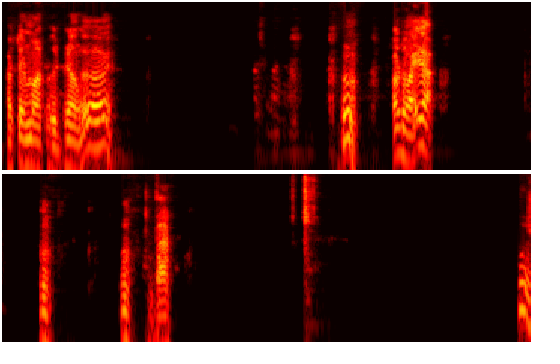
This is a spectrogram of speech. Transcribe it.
เอาจนหมดอืดพี่น้องเอ้ยอืมเอถอยละอืมอืมไปอืม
